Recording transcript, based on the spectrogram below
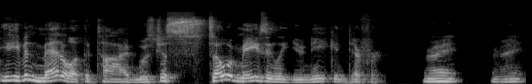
even metal at the time, was just so amazingly unique and different. Right, right.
